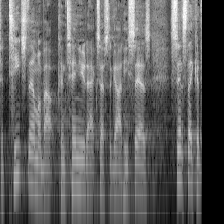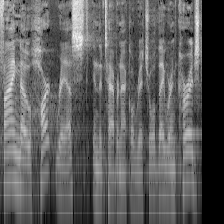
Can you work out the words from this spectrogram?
to teach them about continued access to God. He says, since they could find no heart rest in the tabernacle ritual, they were encouraged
